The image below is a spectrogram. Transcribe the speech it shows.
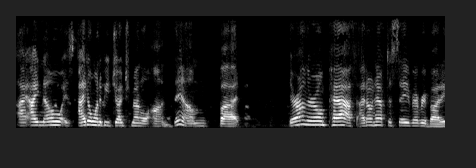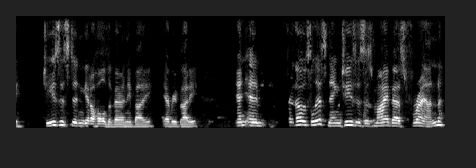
I, I know I don't want to be judgmental on them, but they're on their own path. I don't have to save everybody. Jesus didn't get a hold of anybody, everybody. And and for those listening, Jesus is my best friend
